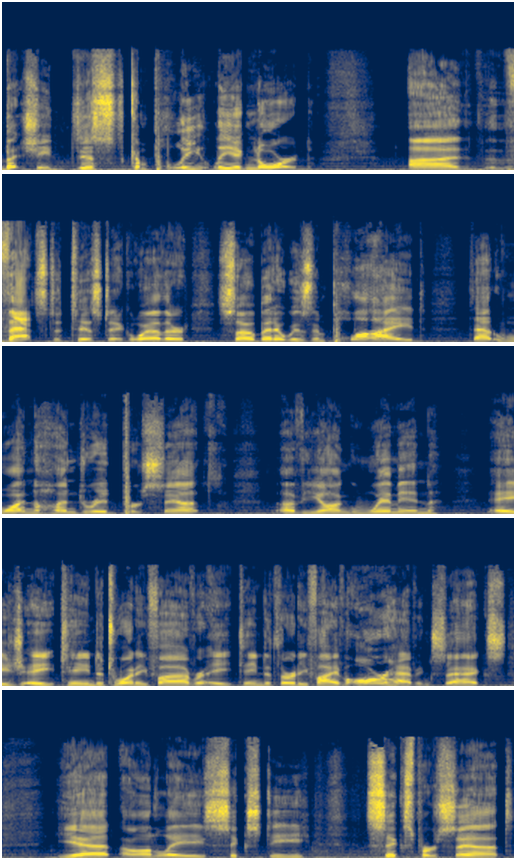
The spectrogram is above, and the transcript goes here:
but she just completely ignored uh, that statistic. Whether so, but it was implied that 100% of young women age 18 to 25 or 18 to 35 are having sex, yet only 66%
